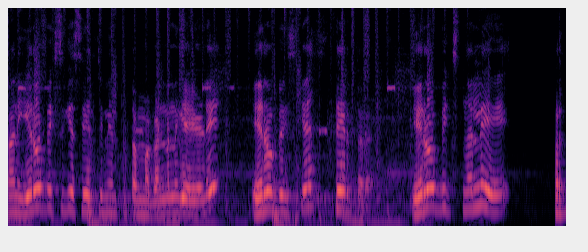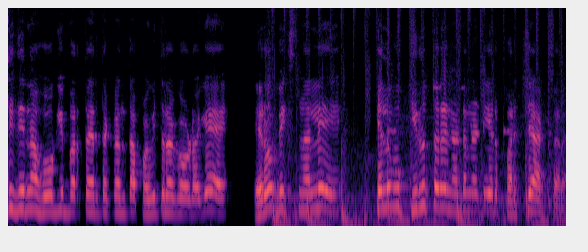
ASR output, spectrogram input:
ನಾನು ಏರೋಬಿಕ್ಸ್ಗೆ ಸೇರ್ತೀನಿ ಅಂತ ತಮ್ಮ ಗಂಡನಿಗೆ ಹೇಳಿ ಏರೋಬಿಕ್ಸ್ಗೆ ಸೇರ್ತಾರೆ. ಏರೋಬಿಕ್ಸ್ನಲ್ಲಿ ಪ್ರತಿದಿನ ಹೋಗಿ ಬರ್ತಾ ಇರ್ತಕ್ಕಂಥ ಪವಿತ್ರ ಗೌಡಗೆ ಏರೋಬಿಕ್ಸ್ನಲ್ಲಿ ಕೆಲವು ಕಿರುತೆರೆ ನಟ ನಟಿಯರು ಪರಿಚಯ ಆಗ್ತಾರೆ.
